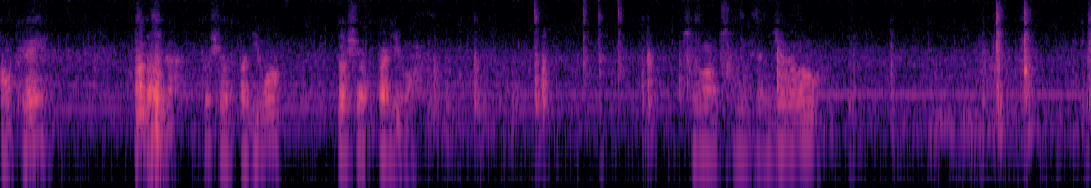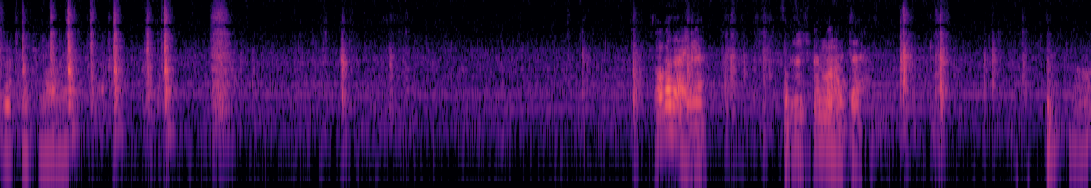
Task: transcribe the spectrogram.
Okej. No dobra. To się odpaliło. To się odpaliło. Przełącznik zadziałał. Rzutnik mamy. Obadajmy. Rzućmy monetę. No.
